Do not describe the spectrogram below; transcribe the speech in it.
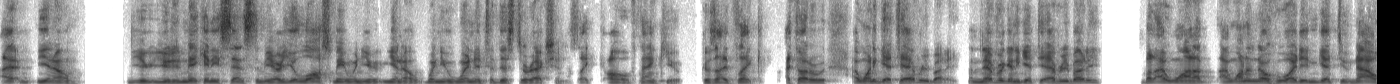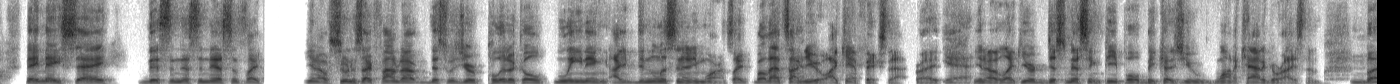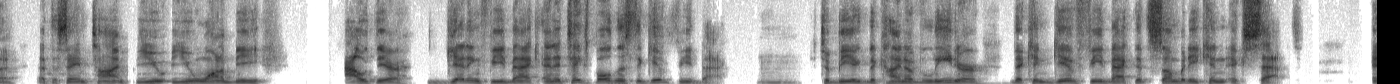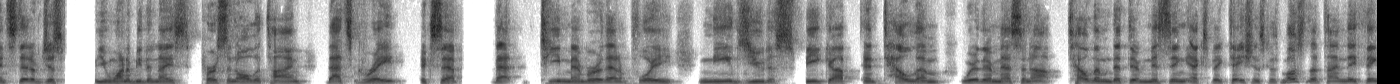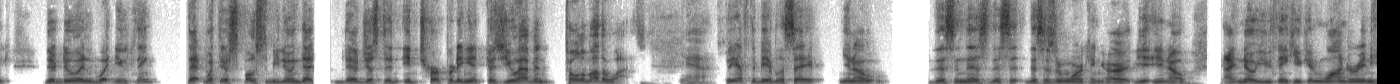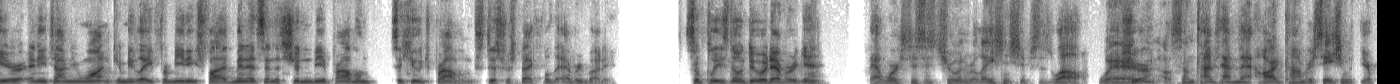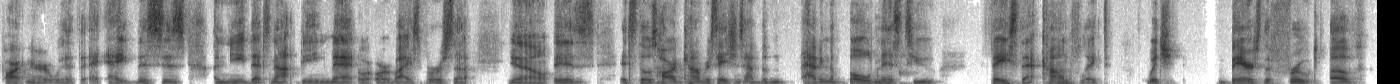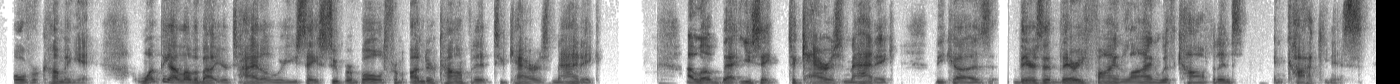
I, you know, you you didn't make any sense to me or you lost me when you you know when you went into this direction. It's like oh thank you. Because i like i thought it was, i want to get to everybody. I'm never going to get to everybody but i want to i want to know who i didn't get to. Now they may say this and this and this. It's like you know as soon as i found out this was your political leaning i didn't listen anymore. It's like well that's on you. I can't fix that right? Yeah. You know like you're dismissing people because you want to categorize them. Mm-hmm. but at the same time you you want to be out there getting feedback, and it takes boldness to give feedback. Mm. To be the kind of leader that can give feedback that somebody can accept instead of just you want to be the nice person all the time. That's great, except that team member or that employee needs you to speak up and tell them where they're messing up. Tell them that they're missing expectations because most of the time they think they're doing what you think that what they're supposed to be doing that they're just interpreting it because you haven't told them otherwise. Yeah. So you have to be able to say, you know, this and this, this, this isn't working. Or, you, you, know, I know you think you can wander in here anytime you want and can be late for meetings five minutes and it shouldn't be a problem. It's a huge problem. It's disrespectful to everybody. So please don't do it ever again that works just as true in relationships as well where sure. you know sometimes having that hard conversation with your partner with hey this is a need that's not being met or, or vice versa you know is it's those hard conversations have the having the boldness to face that conflict which bears the fruit of overcoming it one thing i love about your title where you say super bold from underconfident to charismatic i love that you say to charismatic because there's a very fine line with confidence and cockiness.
